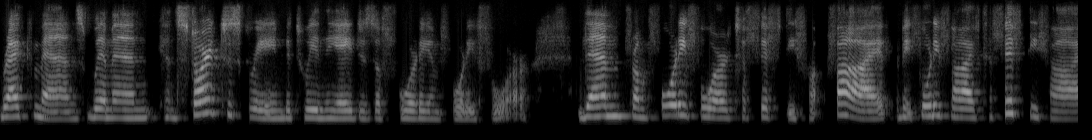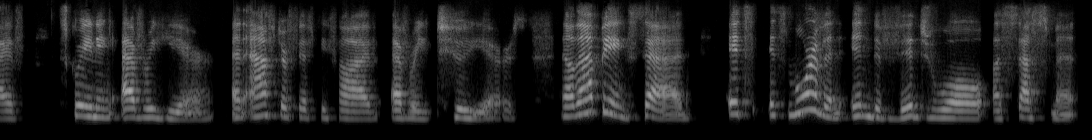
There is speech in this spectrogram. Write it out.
recommends women can start to screen between the ages of 40 and 44. Then from 44 to 55, I mean, 45 to 55, screening every year. And after 55, every two years. Now, that being said, it's, it's more of an individual assessment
